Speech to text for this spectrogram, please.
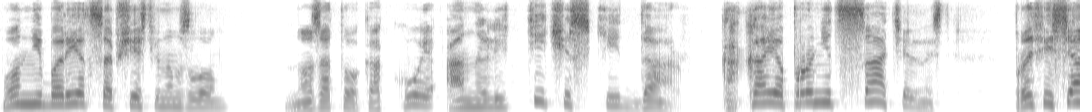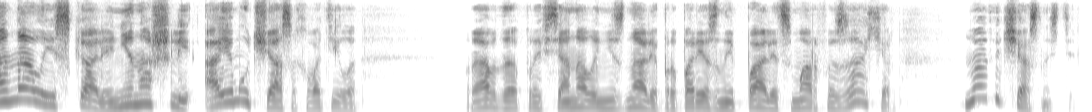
он не борец с общественным злом, но зато какой аналитический дар, какая проницательность! Профессионалы искали, не нашли, а ему часа хватило — Правда, профессионалы не знали про порезанный палец Марфы Захер, но это частности.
